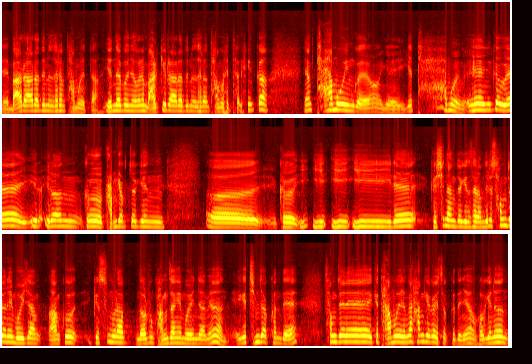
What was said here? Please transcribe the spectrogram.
예, 말을 알아듣는 사람 다 모였다. 옛날 번역은 말귀를 알아듣는 사람 다 모였다. 그러니까 그냥 다 모인 거예요. 이게 이게 다 모인 거예요. 예, 그러니까 왜 이런 그 감격적인 어그 이이 일에 그 신앙적인 사람들이 성전에 모이지 않고 이렇게 수문 앞 넓은 광장에 모였냐면 이게 짐작컨대 성전에 이렇게 다 모이는 건 한계가 있었거든요. 거기는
